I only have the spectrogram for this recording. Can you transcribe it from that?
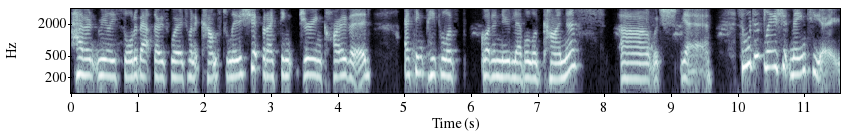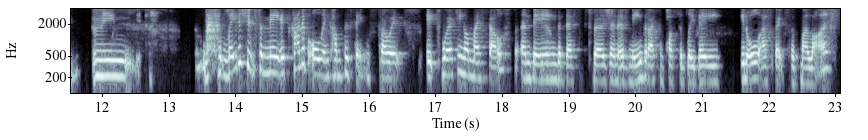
haven't really thought about those words when it comes to leadership. But I think during COVID, I think people have got a new level of kindness, uh, which, yeah. So, what does leadership mean to you? I mean, leadership for me it's kind of all encompassing so it's it's working on myself and being yeah. the best version of me that i can possibly be in all aspects of my life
